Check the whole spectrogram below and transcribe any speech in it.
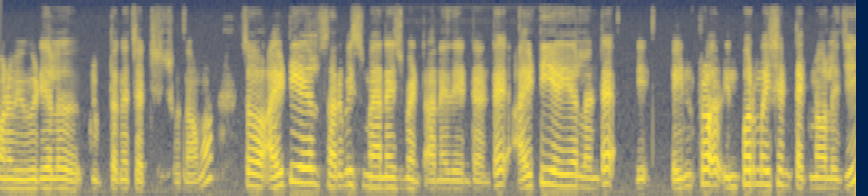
మనం ఈ వీడియోలో క్లుప్తంగా చర్చించుకుందాము. సో ఐటీఐఎల్ సర్వీస్ మేనేజ్మెంట్ అనేది ఏంటంటే ఐటీఐఎల్ అంటే infra information technology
